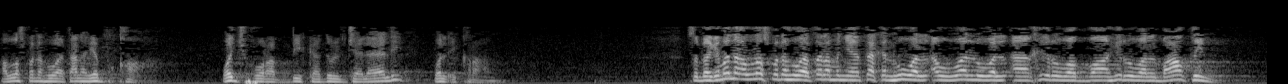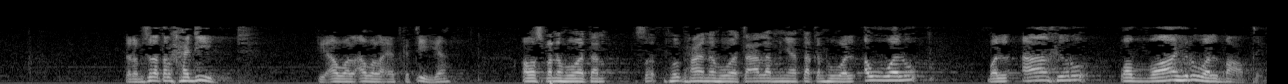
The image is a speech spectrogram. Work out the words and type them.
Allah Subhanahu wa taala yabqa wajhu rabbika dzul jalali wal ikram. Sebagaimana Allah Subhanahu wa taala menyatakan huwal awwal wal akhir wal zahir wal batin. Dalam surat Al-Hadid di awal-awal ayat ketiga Allah Subhanahu wa taala Subhanahu wa taala menyatakan huwal awwalu wal akhiru wal zahiru wal batin.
